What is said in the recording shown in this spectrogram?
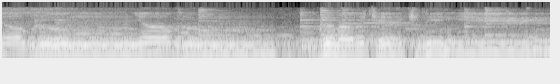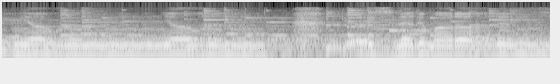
Yavrum, yavrum, kınalı kekliğim yavrum, yavrum, gözlerim aralım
